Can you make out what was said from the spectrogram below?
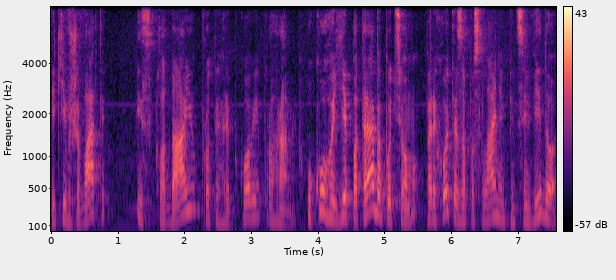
які вживати і складаю протигрибкові програми. У кого є потреби по цьому, переходьте за посиланням під цим відео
